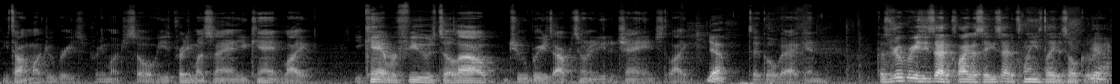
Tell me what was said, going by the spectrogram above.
He's talking about Drew Brees, pretty much. So he's pretty much saying you can't like you can't refuse to allow Drew Brees the opportunity to change, like Yeah. to go back and because Drew Brees, he's had a like I said, he's had a clean slate his whole career. Yeah.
